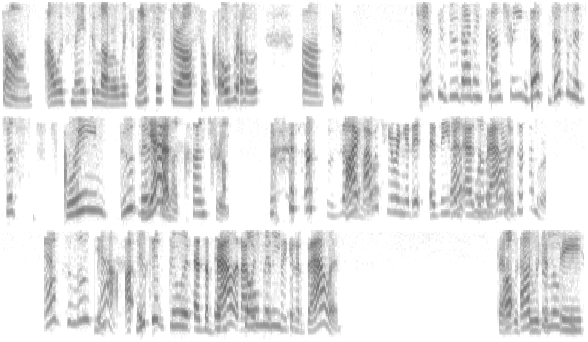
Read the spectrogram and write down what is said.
song, "I Was Made to Love Her," which my sister also co-wrote. Um, it can't you do that in country? Does doesn't it just scream? Do this Yes. in a country. I, I was hearing it as even That's as a ballad. Absolutely. Yeah, uh, You could do it as a ballad. I so was just thinking a ballad. That Oh, it, was, it would just be.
